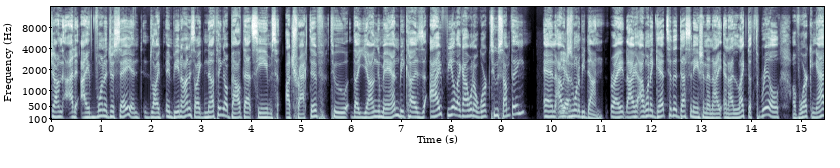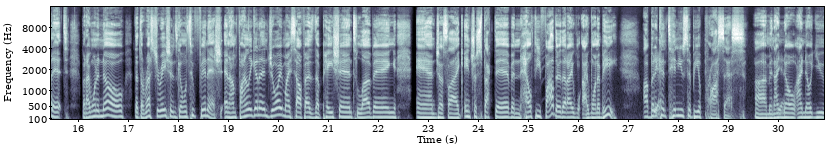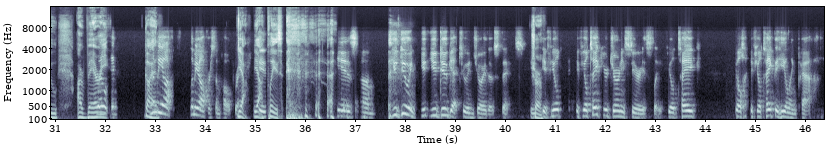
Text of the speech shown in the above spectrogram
John, I, I want to just say, and like, and being honest, like nothing about that seems attractive to the young man because I feel like I want to work to something and I yeah. just want to be done, right? I, I want to get to the destination and I and I like the thrill of working at it, but I want to know that the restoration is going to finish and I'm finally going to enjoy myself as the patient, loving, and just like introspective and healthy father that I, I want to be uh, but yeah. it continues to be a process. Um, and I yeah. know, I know you are very. Well, go ahead. Let me offer, let me offer some hope. Right? Yeah, yeah, is, please. is um, you doing you, you do get to enjoy those things. Sure. If you'll if you'll take your journey seriously, if you'll take you'll if you'll take the healing path,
